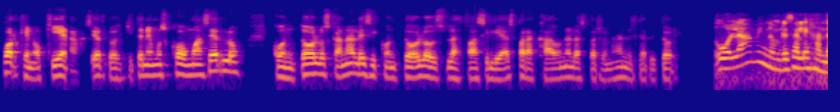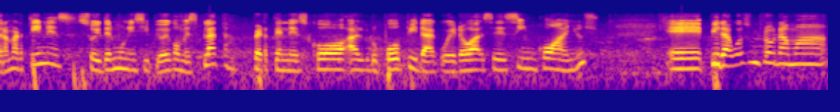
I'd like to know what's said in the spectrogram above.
porque no quiera, ¿cierto? Aquí tenemos cómo hacerlo con todos los canales y con todas las facilidades para cada una de las personas en el territorio. Hola, mi nombre es Alejandra Martínez, soy del municipio de Gómez Plata, pertenezco al grupo Piragüero hace cinco años. Eh, Piragua es un programa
